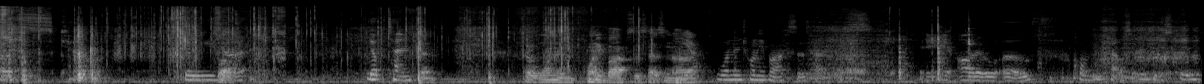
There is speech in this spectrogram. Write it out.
Let's count. So we Twelve. got. Yep, 10. 10. So one in 20 boxes has an auto. Yeah, 1 in 20 boxes has a auto of Colton Cowser, basically.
